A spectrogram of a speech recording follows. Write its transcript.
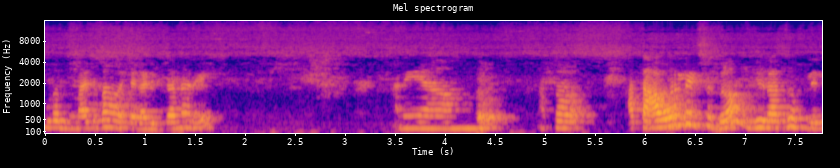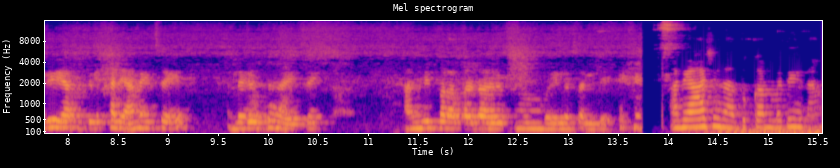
पुढं मी माझ्या भावाच्या गाडीत जाणार आहे. आणि आता आता आता आवरलंय सगळं. हिरा झोपलेली आहे. आता तिला खाली आणायचं आहे लगेच धरायचं आहे आणि मी परत आता डायरेक्ट मुंबईला चालले आणि आज आहे ना दुकानमध्ये आहे ना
